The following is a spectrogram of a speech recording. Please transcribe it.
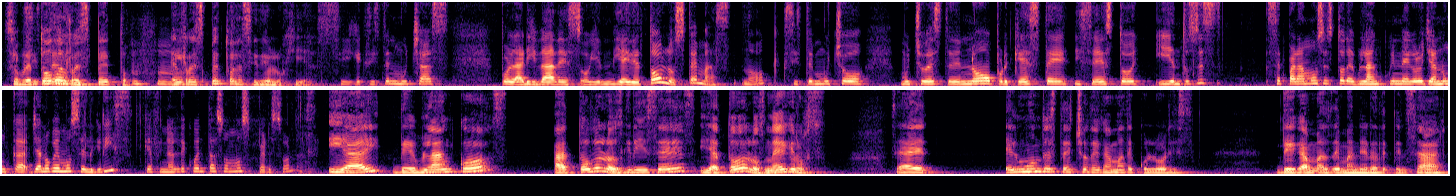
Sobre todo el respeto, el respeto a las ideologías. Sí, que existen muchas polaridades hoy en día y de todos los temas, ¿no? Que existe mucho, mucho este de no, porque este dice esto, y entonces separamos esto de blanco y negro, ya nunca, ya no vemos el gris, que a final de cuentas somos personas. Y hay de blancos a todos los grises y a todos los negros. O sea, el, el mundo está hecho de gama de colores, de gamas de manera de pensar,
